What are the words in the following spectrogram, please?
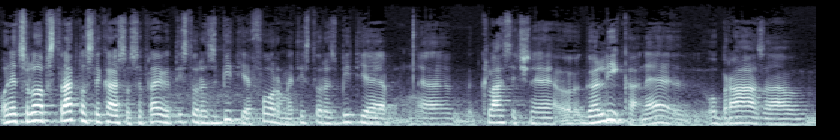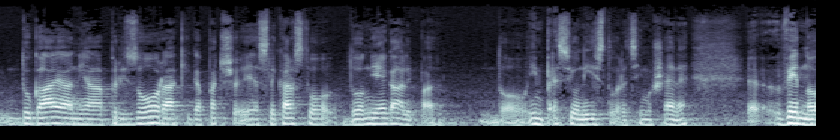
On je celo abstraktno slikarstvo, se pravi, tisto razbitje forme, tisto razbitje eh, klasičnega lika, ne, obraza, dogajanja, prizora, ki ga pač je slikarstvo do njega ali pa do impresionistov, recimo še ne, eh, vedno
